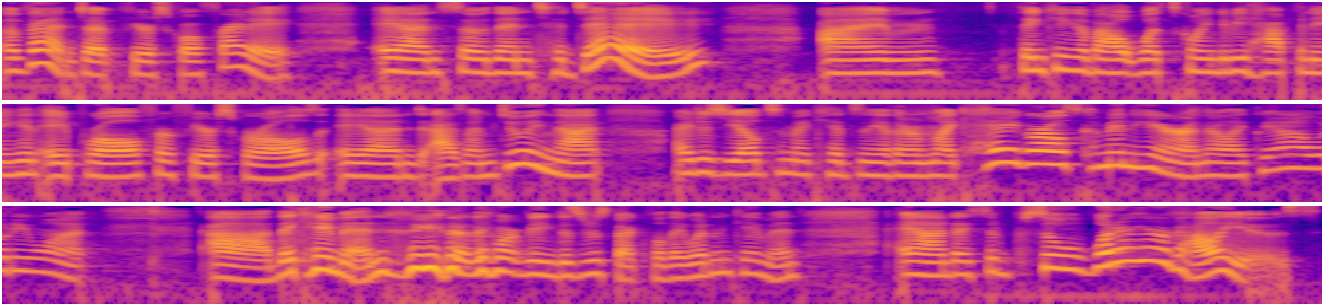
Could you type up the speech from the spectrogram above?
event at Fierce Girl Friday. And so then today, I'm thinking about what's going to be happening in April for Fierce Girls. And as I'm doing that, I just yelled to my kids in the other room, like, hey, girls, come in here. And they're like, yeah, what do you want? Uh, they came in, you know, they weren't being disrespectful. They went and came in. And I said, so what are your values?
